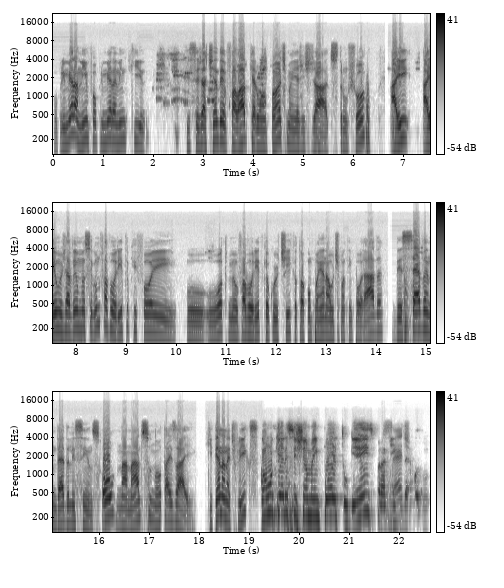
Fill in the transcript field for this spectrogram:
O primeiro anime foi o primeiro anime que, que você já tinha falado, que era o One Punch Man, e a gente já destrunchou. Aí, aí eu já veio o meu segundo favorito, que foi o, o outro meu favorito que eu curti, que eu tô acompanhando a última temporada, The Seven Deadly Sins, ou Nanatsu no Taizai, que tem na Netflix. Como que ele se chama em português, para quem Sete, quiser... o-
